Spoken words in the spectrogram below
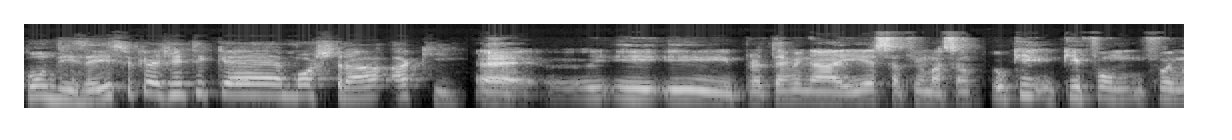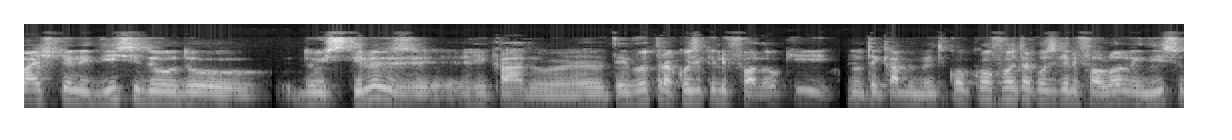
condiz. É isso que a gente quer mostrar aqui. É, e, e para terminar aí essa afirmação, o que, que foi, foi, mais que ele disse do, do, do Steelers, Ricardo? Teve outra coisa que ele falou que não tem cabimento. Qual, qual foi outra coisa que ele falou além disso,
